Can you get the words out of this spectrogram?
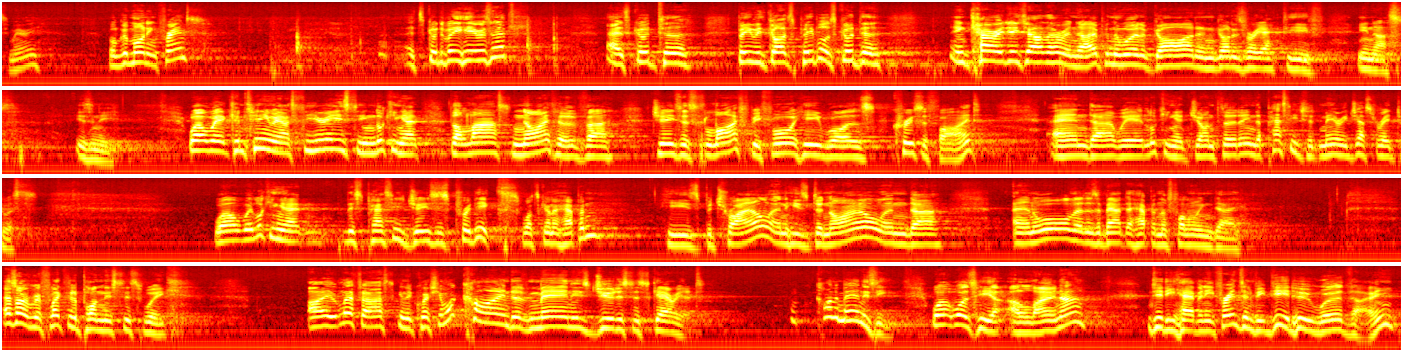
Thanks, Mary. Well, good morning, friends. It's good to be here, isn't it? It's good to be with God's people. It's good to encourage each other and open the Word of God, and God is very active in us, isn't He? Well, we're continuing our series in looking at the last night of uh, Jesus' life before he was crucified. And uh, we're looking at John 13, the passage that Mary just read to us. Well, we're looking at this passage. Jesus predicts what's going to happen his betrayal and his denial and, uh, and all that is about to happen the following day. As I reflected upon this this week, I left asking the question what kind of man is Judas Iscariot? What kind of man is he? Well, was he a loner? Did he have any friends? And if he did, who were they?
